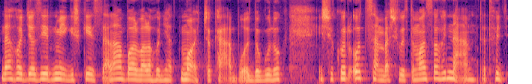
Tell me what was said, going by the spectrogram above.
de hogy azért mégis kézzel lábbal valahogy hát majd csak elboldogulok, és akkor ott szembesültem azzal, hogy nem, tehát hogy,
